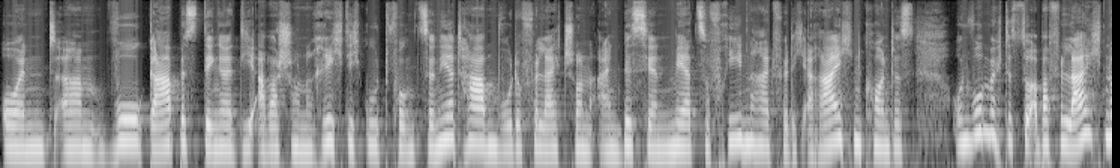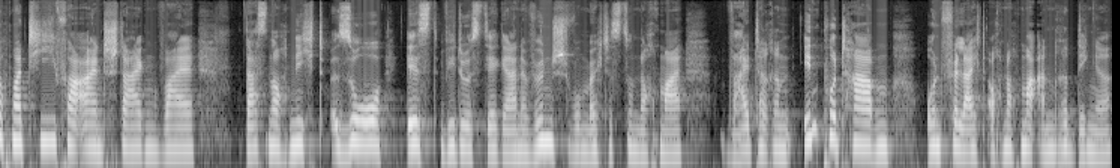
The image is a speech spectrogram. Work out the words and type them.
Und ähm, wo gab es Dinge, die aber schon richtig gut funktioniert haben, wo du vielleicht schon ein bisschen mehr Zufriedenheit für dich erreichen konntest? Und wo möchtest du aber vielleicht noch mal tiefer einsteigen, weil das noch nicht so ist, wie du es dir gerne wünschst, wo möchtest du noch mal weiteren Input haben und vielleicht auch noch mal andere Dinge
